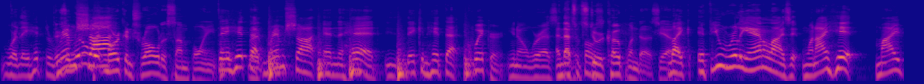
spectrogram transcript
where they hit the There's rim a little shot bit more control to some point. they hit that but- rim shot and the head, they can hit that quicker, you know. Whereas, and that's what Stewart Copeland does. Yeah. Like if you really analyze it, when I hit my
